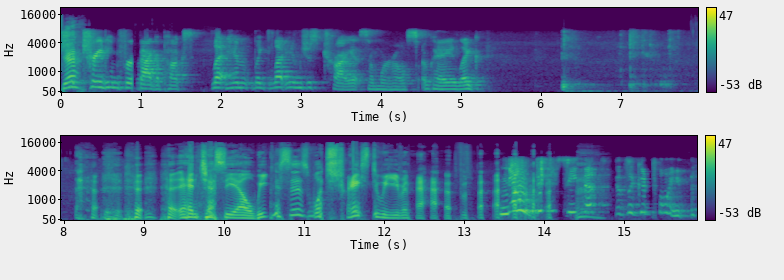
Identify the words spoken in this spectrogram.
Yeah. Trade him for a bag of pucks. Let him like let him just try it somewhere else, okay? Like and Jesse L. Weaknesses? What strengths do we even have? no, see that's that's a good point.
